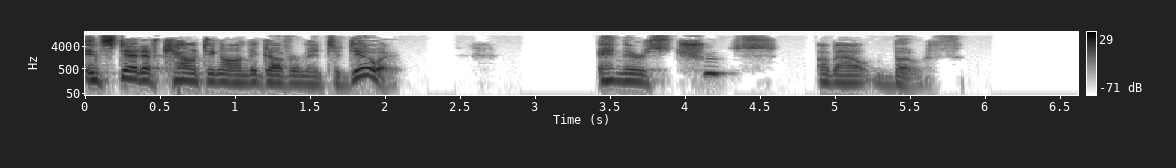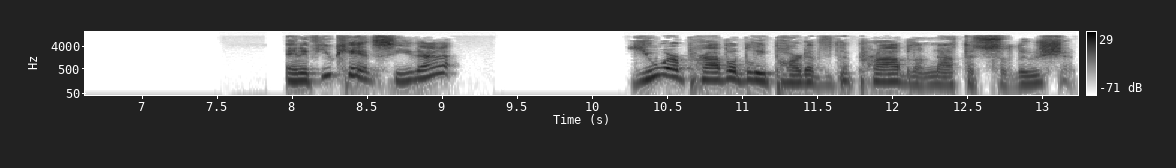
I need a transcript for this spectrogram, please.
instead of counting on the government to do it. And there's truths about both. And if you can't see that, you are probably part of the problem, not the solution.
